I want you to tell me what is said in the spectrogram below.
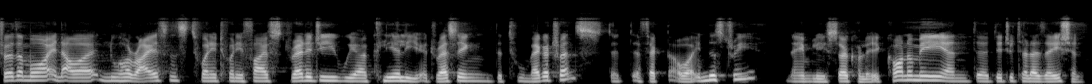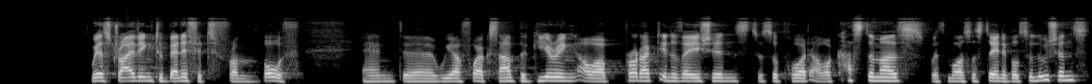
Furthermore, in our New Horizons 2025 strategy, we are clearly addressing the two megatrends that affect our industry, namely circular economy and uh, digitalization. We are striving to benefit from both. And uh, we are, for example, gearing our product innovations to support our customers with more sustainable solutions.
